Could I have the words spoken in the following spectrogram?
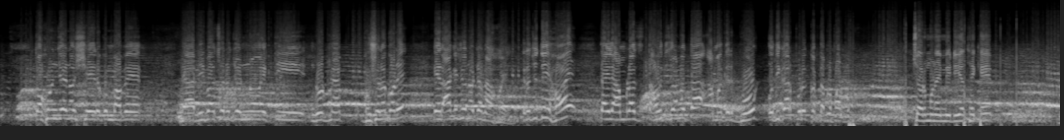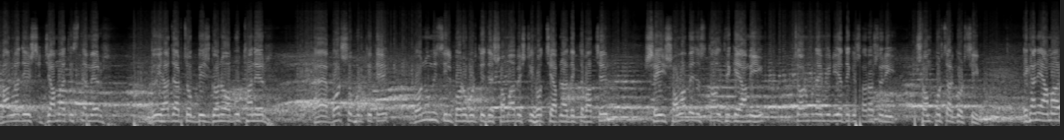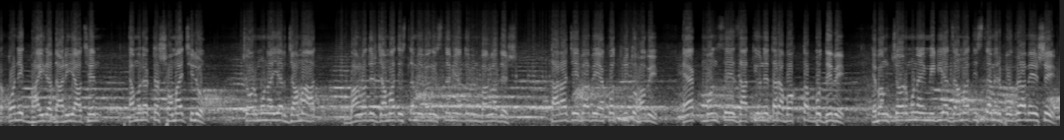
তখন যেন সে এরকমভাবে আহ, নির্বাচনের জন্য একটি রোডম্যাপ ঘোষণা করে। এর আগে যেন এটা না হয়। এটা যদি হয় তাইলে আমরা তাহিদি জনতা আমাদের ভোট অধিকার প্রয়োগ করতে আমরা পারব। চরমনাই মিডিয়া থেকে বাংলাদেশ জামাত ইসলামের দুই হাজার চব্বিশ গণ অভ্যুত্থানের আহ, বর্ষপূর্তিতে গণমিছিল পরবর্তী যে সমাবেশটি হচ্ছে আপনারা দেখতে পাচ্ছেন সেই সমাবেশ স্থল থেকে আমি চরমনাই মিডিয়া থেকে সরাসরি সম্প্রচার করছি। এখানে আমার অনেক ভাইরা দাঁড়িয়ে আছেন। এমন একটা সময় ছিল চরমনাইয়ার জামাত বাংলাদেশ জামাত ইসলামী এবং ইসলামী আন্দোলন বাংলাদেশ তারা যেভাবে একত্রিত হবে এক মঞ্চে জাতীয় নেতারা বক্তব্য দেবে এবং চরমনাই মিডিয়া জামাত ইসলামের প্রোগ্রামে এসে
